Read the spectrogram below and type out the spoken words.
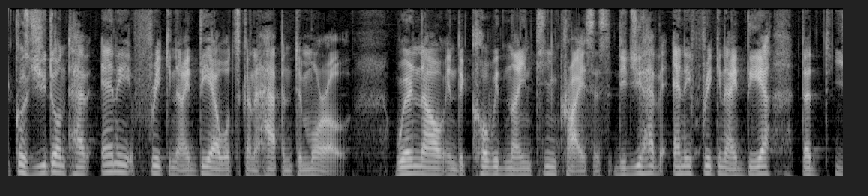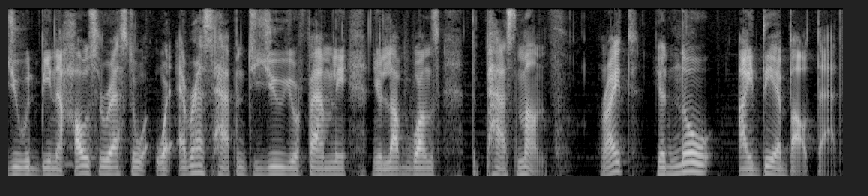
because you don't have any freaking idea what's going to happen tomorrow. We're now in the COVID 19 crisis. Did you have any freaking idea that you would be in a house arrest or whatever has happened to you, your family, your loved ones the past month? Right? You had no idea about that.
